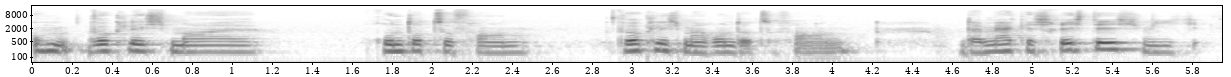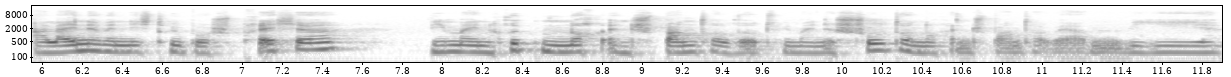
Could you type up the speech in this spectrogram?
um wirklich mal runterzufahren. Wirklich mal runterzufahren. Und da merke ich richtig, wie ich alleine, wenn ich drüber spreche, wie mein Rücken noch entspannter wird, wie meine Schultern noch entspannter werden, wie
